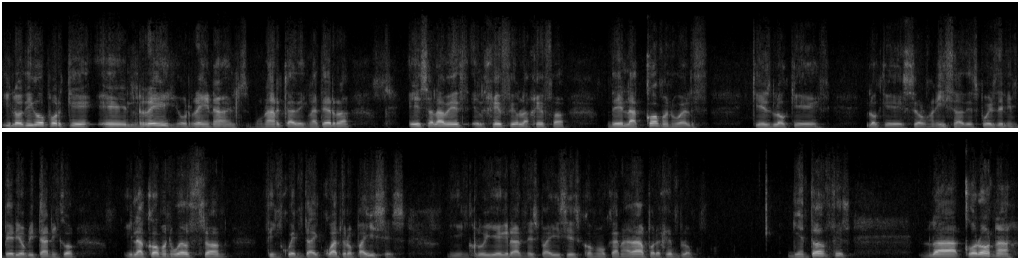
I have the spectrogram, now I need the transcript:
Y lo digo porque el rey o reina, el monarca de Inglaterra, es a la vez el jefe o la jefa de la Commonwealth, que es lo que, lo que se organiza después del Imperio Británico, y la Commonwealth son 54 países, y incluye grandes países como Canadá, por ejemplo. Y entonces la corona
